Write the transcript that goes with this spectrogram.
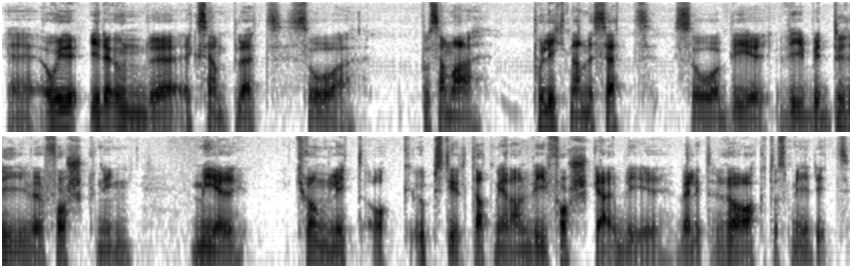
Eh, och i det undre exemplet, så på, samma, på liknande sätt, så blir vi bedriver forskning mer krångligt och uppstyltat medan vi forskar blir väldigt rakt och smidigt.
